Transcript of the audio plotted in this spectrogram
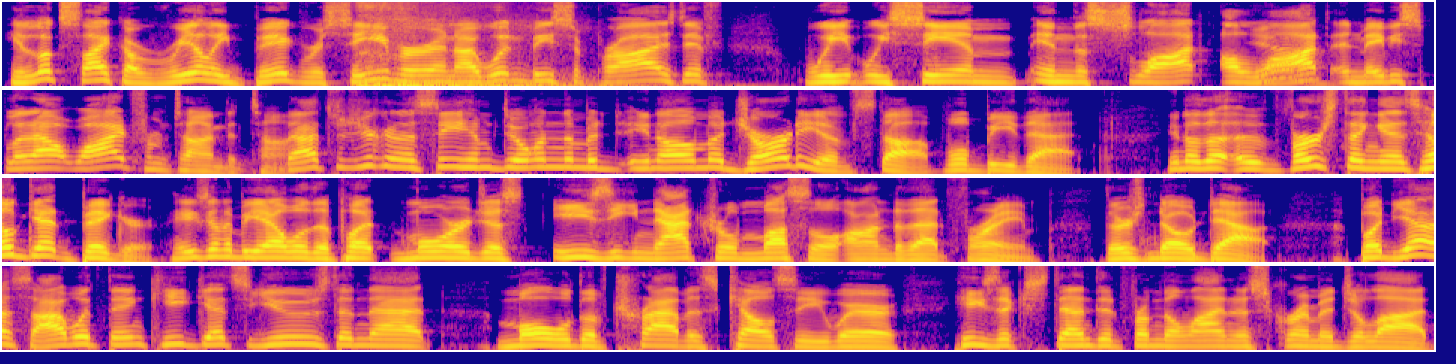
he looks like a really big receiver, and I wouldn't be surprised if we we see him in the slot a Yeah. lot and maybe split out wide from time to time. That's what you're going to see him doing. The you know majority of stuff will be that. You know, the uh, first thing is he'll get bigger. He's going to be able to put more just easy, natural muscle onto that frame. There's no doubt. But yes, I would think he gets used in that mold of Travis Kelce where he's extended from the line of scrimmage a lot.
